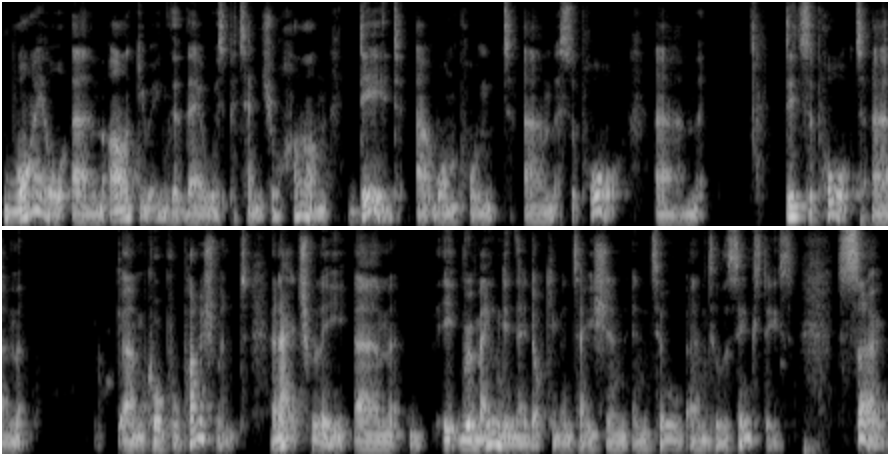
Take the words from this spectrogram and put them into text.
while um, arguing that there was potential harm, did at one point um, support um, did support um, um, corporal punishment, and actually it remained in their documentation until until the sixties. So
